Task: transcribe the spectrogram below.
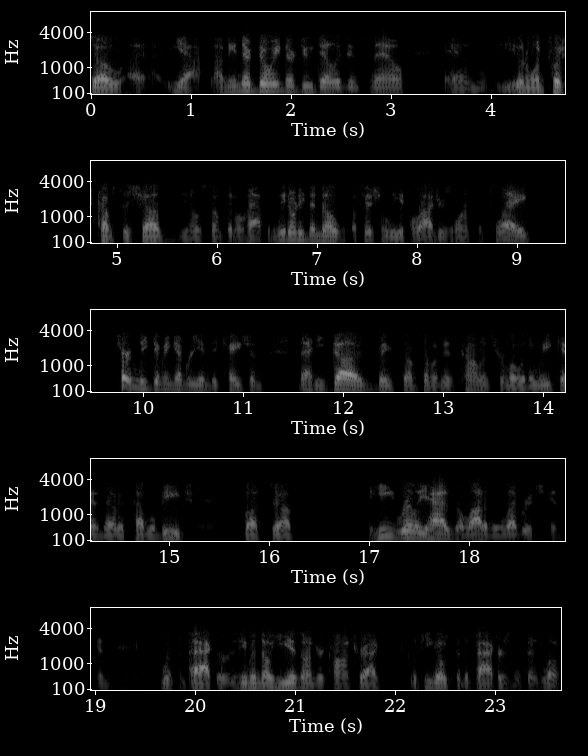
So, uh, yeah, I mean, they're doing their due diligence now. And you know, when push comes to shove, you know, something will happen. We don't even know officially if Rodgers wants to play. Certainly, giving every indication that he does, based on some of his comments from over the weekend out at Pebble Beach. But uh, he really has a lot of leverage in, in with the Packers, even though he is under contract if he goes to the Packers and says, "Look,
